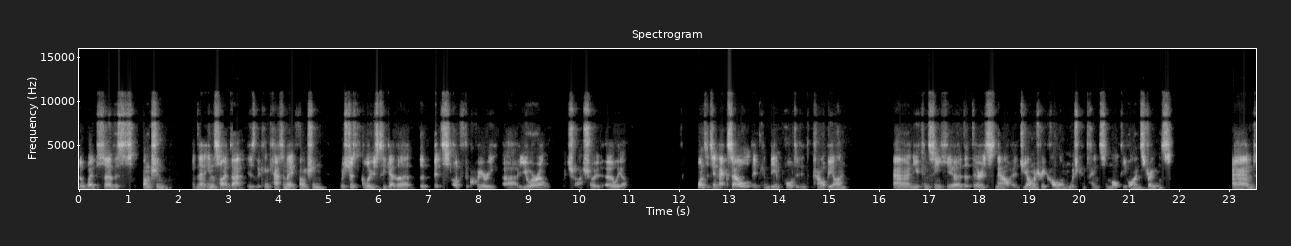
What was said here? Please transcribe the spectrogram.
the web service function, and then inside that is the concatenate function, which just glues together the bits of the query uh, URL, which I showed earlier. Once it's in Excel, it can be imported into Power BI. And you can see here that there is now a geometry column which contains some multi-line strings. And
